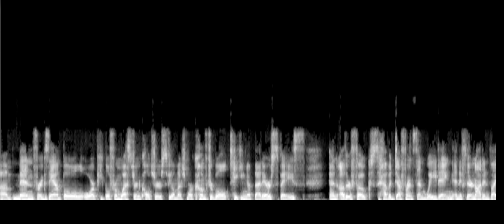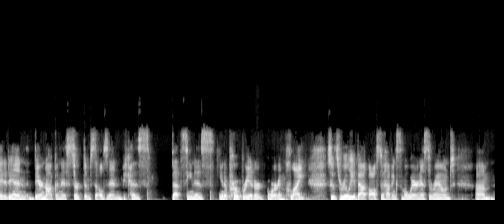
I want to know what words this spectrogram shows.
um, men, for example, or people from Western cultures feel much more comfortable taking up that airspace. And other folks have a deference and waiting. And if they're not invited in, they're not going to assert themselves in because that's seen as inappropriate or, or impolite. So it's really about also having some awareness around um,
